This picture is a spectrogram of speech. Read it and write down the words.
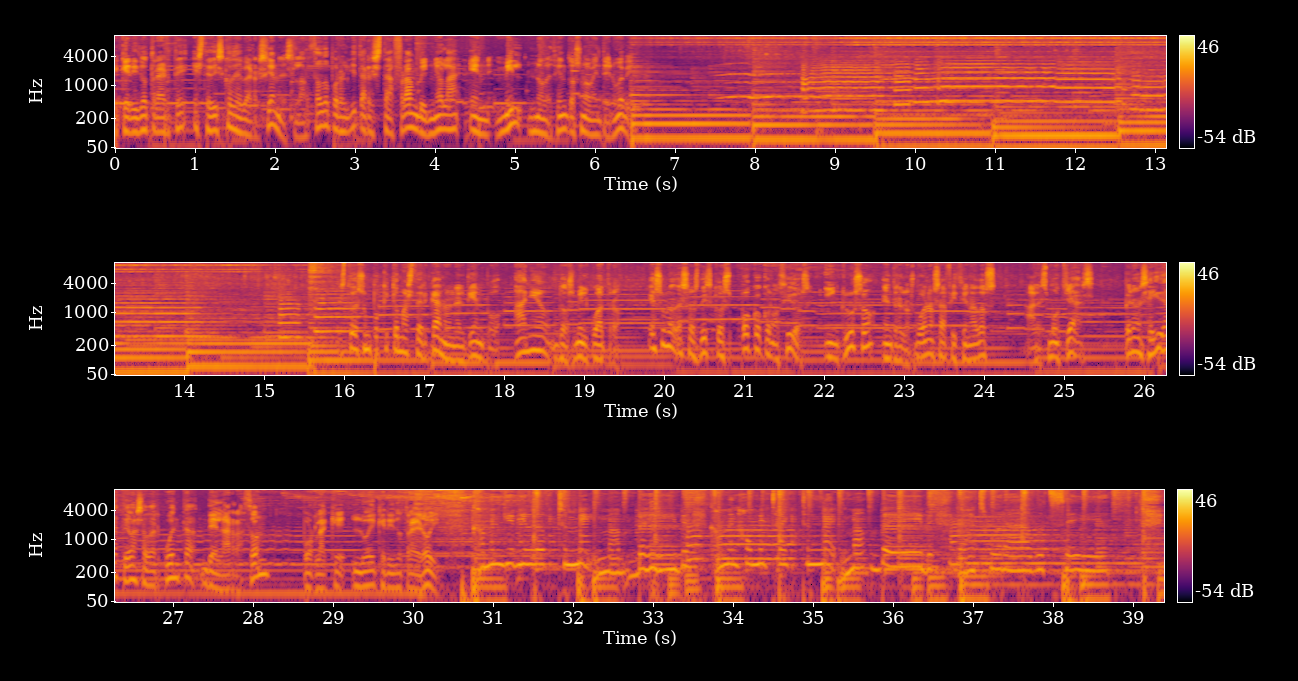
Querido traerte este disco de versiones lanzado por el guitarrista Fran Vignola en 1999. Esto es un poquito más cercano en el tiempo, año 2004. Es uno de esos discos poco conocidos, incluso entre los buenos aficionados al smooth jazz, pero enseguida te vas a dar cuenta de la razón por la que lo he querido traer hoy. Come and give love to me, my baby. Come and hold me tight tonight, my baby. That's what I would say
